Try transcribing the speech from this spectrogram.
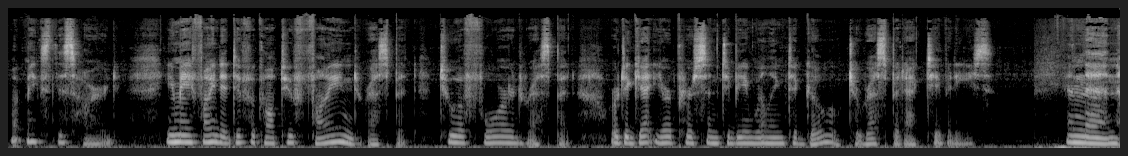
What makes this hard? You may find it difficult to find respite, to afford respite, or to get your person to be willing to go to respite activities. And then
